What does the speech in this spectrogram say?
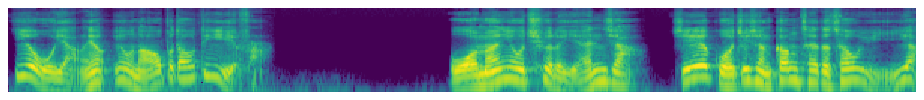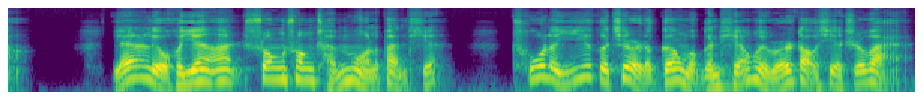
又痒痒又挠不到地方。我们又去了严家，结果就像刚才的遭遇一样，严柳和严安双双沉默了半天，除了一个劲儿的跟我跟田慧文道谢之外，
